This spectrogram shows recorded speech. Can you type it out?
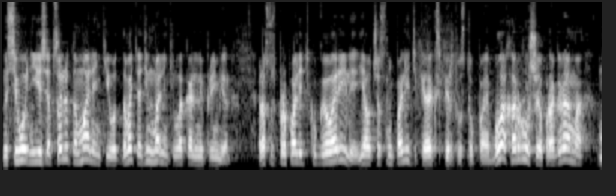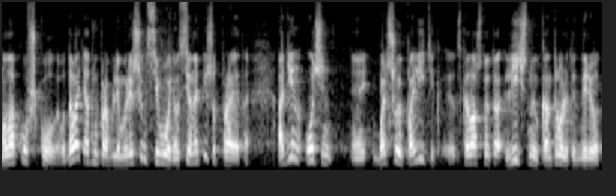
на сегодня есть абсолютно маленький, вот давайте один маленький локальный пример. Раз уж про политику говорили, я вот сейчас не политик, а эксперт выступаю. Была хорошая программа «Молоко в школы». Вот давайте одну проблему решим сегодня. Вот все напишут про это. Один очень э, большой политик э, сказал, что это личную контроль это берет.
